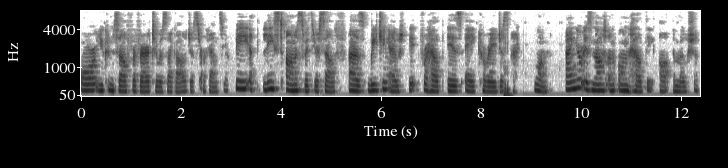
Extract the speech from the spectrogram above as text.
or you can self refer to a psychologist or counselor. Be at least honest with yourself, as reaching out for help is a courageous act. 1. Anger is not an unhealthy uh, emotion.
